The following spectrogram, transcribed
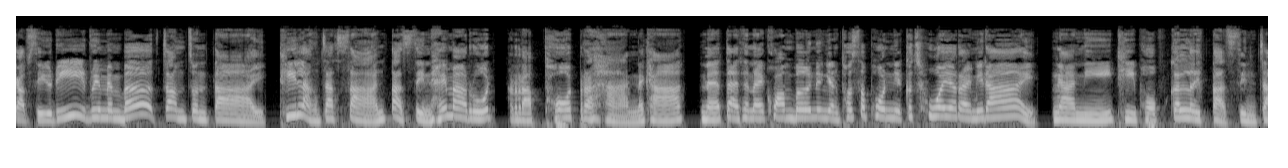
กับซีรีส์ Remember จำจนตาย ที่หลังจากศาลตัดสินให้มารุตรับโทษประหารนะคะแม้แต่ทนายความเบอร์หนึ่งอย่างทศพลเนี่ยก็ช่วยอะไรไม่ได้ งานนี้ทีพบก็เลยตัดสินใจ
